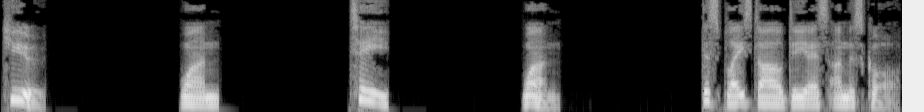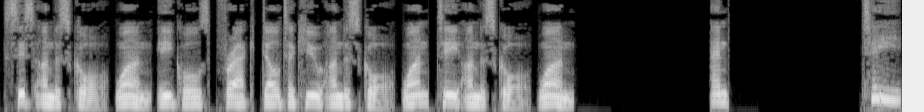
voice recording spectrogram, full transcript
q one T one Display style ds underscore sys underscore one equals frac delta q underscore one t underscore one. And t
